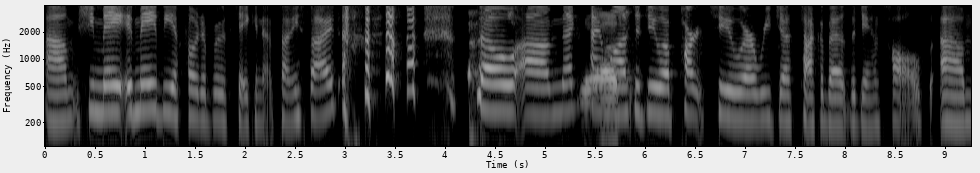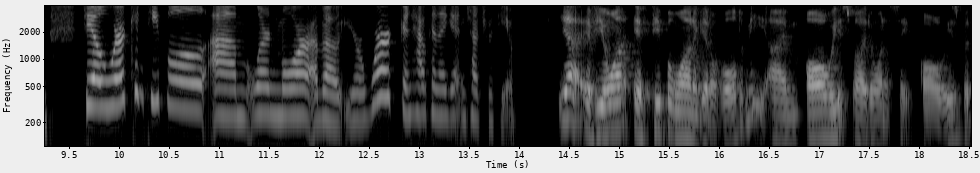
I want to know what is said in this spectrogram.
Um, she may it may be a photo booth taken at Sunnyside. so um, next yeah. time we'll have to do a part two where we just talk about the dance halls. Um, Dale, where can people um, learn more about your work and how can they get in touch with you? Yeah, if you want, if people want to get a hold of me, I'm always, well, I don't want to say always, but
